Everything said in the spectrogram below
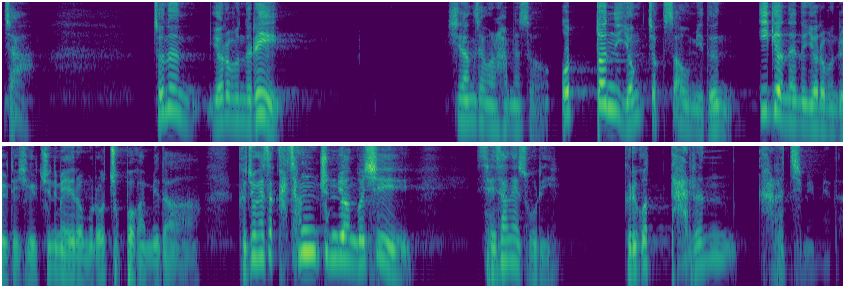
자, 저는 여러분들이 신앙생활을 하면서 어떤 영적 싸움이든 이겨내는 여러분들 되시길 주님의 이름으로 축복합니다. 그 중에서 가장 중요한 것이 세상의 소리, 그리고 다른 가르침입니다.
